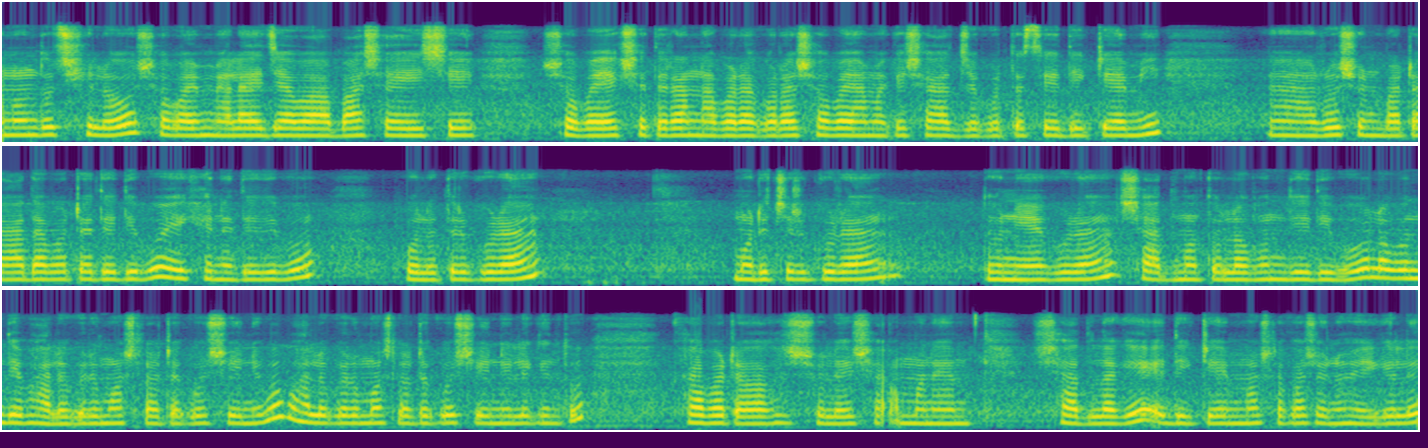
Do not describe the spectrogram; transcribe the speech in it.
আনন্দ ছিল। সবাই মেলায় যাওয়া, বাসায় এসে সবাই একসাথে রান্না বাড়া করা, সবাই আমাকে সাহায্য করতেছে। এদিকটায় আমি রসুন বাটা, আদা বাটা দিয়ে দিব, এখানে দিয়ে দিব হলুদের গুঁড়া, মরিচের গুঁড়া, ধনিয়া গুঁড়া, স্বাদ মতো লবণ দিয়ে দিব। লবণ দিয়ে ভালো করে মশলাটা কষিয়ে নিব। ভালো করে মশলাটা কষিয়ে নিলে কিন্তু খাবারটা আসলে মানে স্বাদ লাগে। এদিকটায় আমি মশলা কষানো হয়ে গেলে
